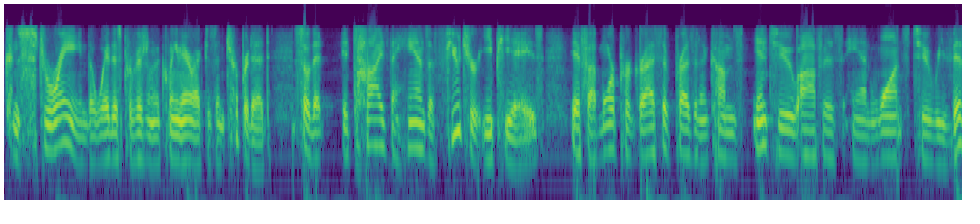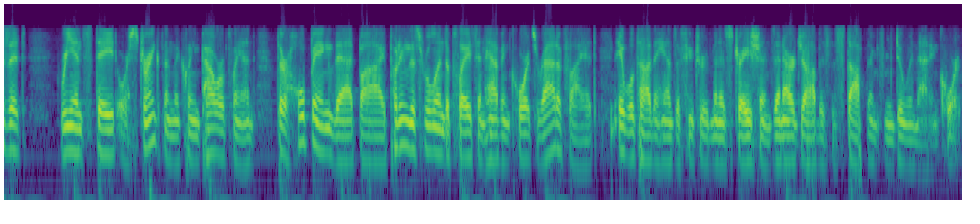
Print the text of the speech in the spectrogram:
constrain the way this provision of the Clean Air Act is interpreted so that it ties the hands of future EPAs if a more progressive president comes into office and wants to revisit reinstate or strengthen the Clean Power Plan, they're hoping that by putting this rule into place and having courts ratify it, it will tie the hands of future administrations. And our job is to stop them from doing that in court.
